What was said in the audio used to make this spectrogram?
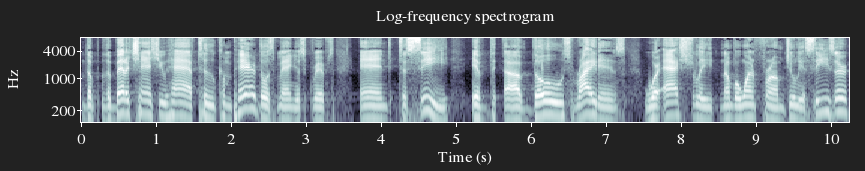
the, the better chance you have to compare those manuscripts and to see if uh, those writings were actually, number one, from Julius Caesar,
